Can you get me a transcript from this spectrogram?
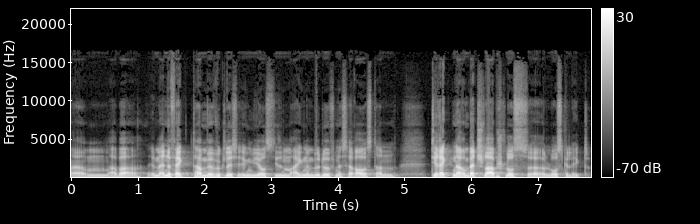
ähm, aber im Endeffekt haben wir wirklich irgendwie aus diesem eigenen Bedürfnis heraus dann direkt nach dem Bachelorabschluss äh, losgelegt.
